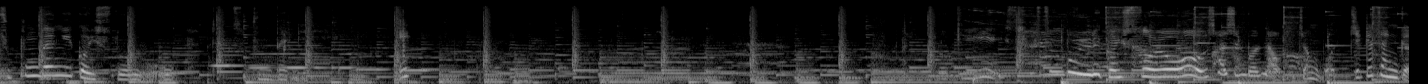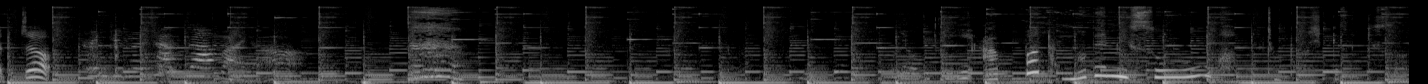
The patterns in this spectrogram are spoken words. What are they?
수풍뎅이가 있어요. 장수풍뎅이. 여기 사슴벌레가 있어요. 사슴벌레 엄청 멋지게 생겼죠? 도마뱀이 있어요. 엄청 멋있게 생겼어요.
